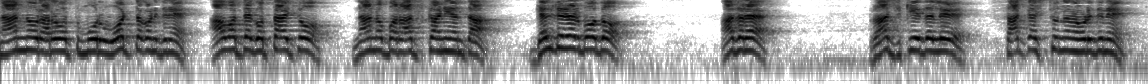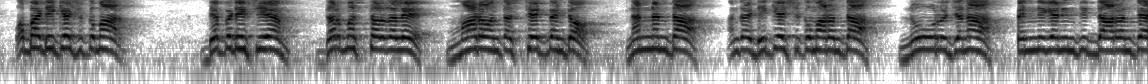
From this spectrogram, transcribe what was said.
ನಾನ್ನೂರ ಅರವತ್ಮೂರು ಓಟ್ ತಗೊಂಡಿದ್ದೀನಿ. ಆವತ್ತೇ ಗೊತ್ತಾಯ್ತು, ನಾನೊಬ್ಬ ರಾಜಕಾರಣಿ ಅಂತ. ಗೆಲ್ದಿರಬಹುದು ಆದರೆ ರಾಜಕೀಯದಲ್ಲಿ ಸಾಕಷ್ಟು ನಾನು ನೋಡಿದ್ದೀನಿ. ಒಬ್ಬ D K Shivakumar, deputy CM, ಧರ್ಮಸ್ಥಳದಲ್ಲಿ ಮಾಡುವಂತ ಸ್ಟೇಟ್ಮೆಂಟ್. ನನ್ನಂತ, ಅಂದ್ರೆ ಡಿ ಕೆ ಶಿವಕುಮಾರ್ ಅಂತ ನೂರು ಜನ ಪೆನ್ನಿಗೆ ನಿಂತಿದ್ದಾರಂತೆ.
